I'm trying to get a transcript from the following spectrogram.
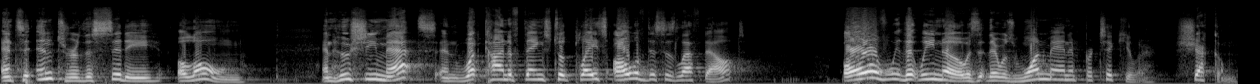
and to enter the city alone. And who she met and what kind of things took place, all of this is left out. All of we, that we know is that there was one man in particular, Shechem,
